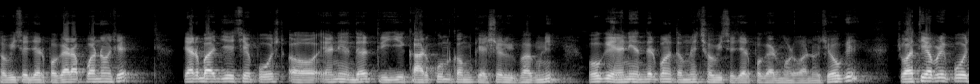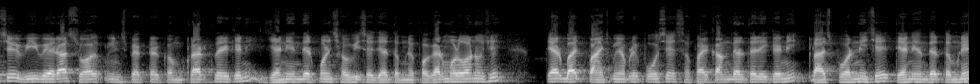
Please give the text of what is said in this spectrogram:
છવ્વીસ હજાર પગાર આપવાનો છે. ત્યારબાદ જે છે પોસ્ટ એની અંદર ત્રીજી કારકુન કમ કેશિયર વિભાગની, ઓકે, એની અંદર પણ તમને છવ્વીસ હજાર પગાર મળવાનો છે, ઓકે? ચોથી આપણી પોસ્ટ છે વી વેરા શોપ ઇન્સ્પેક્ટર કમ ક્લાર્ક તરીકેની, જેની અંદર પણ છવ્વીસ હજાર તમને પગાર મળવાનો છે. ત્યારબાદ પાંચમી આપણી પોસ્ટ છે સફાઈ કામદાર તરીકેની, ક્લાસ ફોરની છે, તેની અંદર તમને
